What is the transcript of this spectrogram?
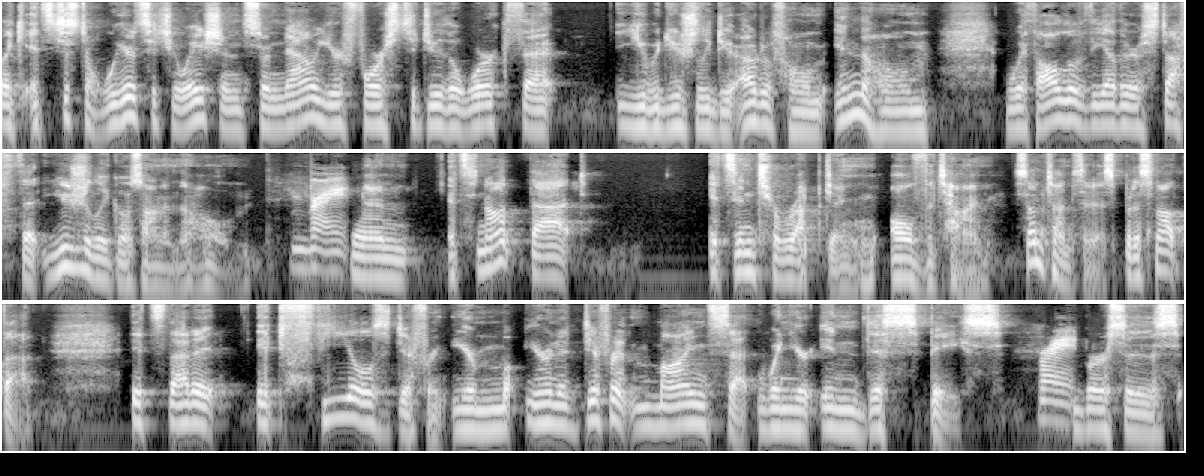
Like it's just a weird situation. So now you're forced to do the work that you would usually do out of home in the home with all of the other stuff that usually goes on in the home. Right. And it's not that it's interrupting all the time. Sometimes it is, but it's not that. It's that it it feels different. You're you're in a different mindset when you're in this space Right. versus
